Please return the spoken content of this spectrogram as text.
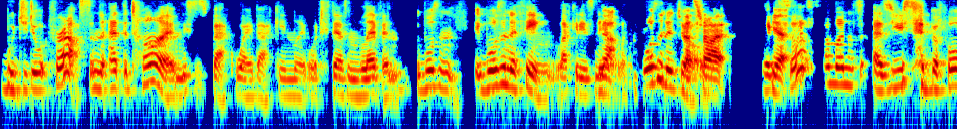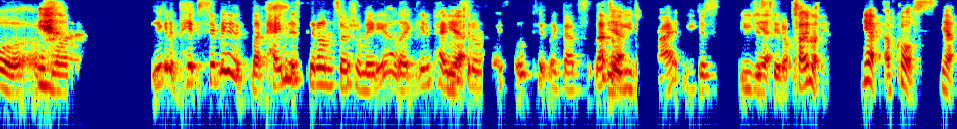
would you do it for us? And at the time, this is back way back in like what 2011. It wasn't it wasn't a thing like it is now. No. Like, it wasn't a job. That's right. Like Yeah. so someone's, as you said before, Yeah. like, you're gonna pay, send me to like pay me to sit on social media, like you're gonna pay me Yeah. to sit on Facebook. Like that's that's Yeah. all you do, right? You just you just yeah, sit on. totally. Yeah, of course. Yeah,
